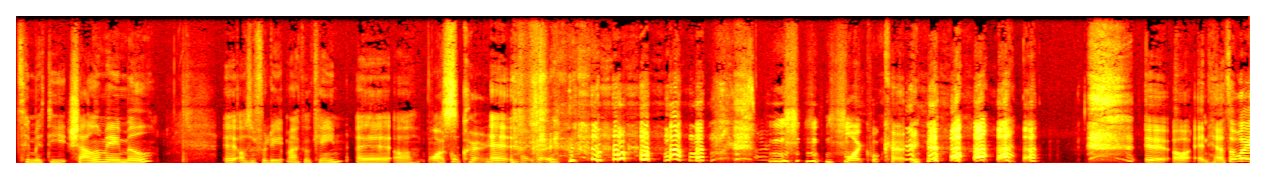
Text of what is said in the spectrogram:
Timothy Chalamet med. Øh, og selvfølgelig Michael Caine. Øh, og Michael Caine. Øh, sorry. Michael Caine. øh, og Anne Hathaway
